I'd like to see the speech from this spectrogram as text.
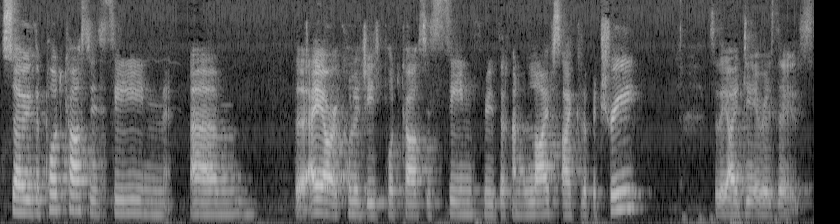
so the podcast is seen, um, the AR Ecologies podcast is seen through the kind of life cycle of a tree. So the idea is that it's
